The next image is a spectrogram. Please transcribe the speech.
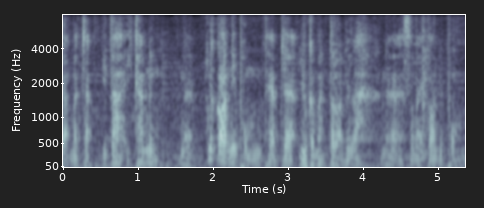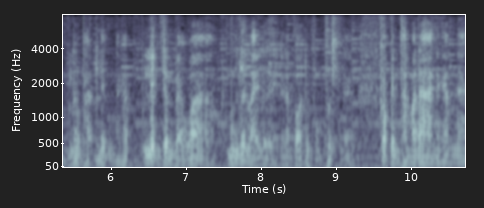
กลับมาจับกีตาร์อีกครั้งหนึ่งนะเมื่อก่อนนี้ผมแทบจะอยู่กับมันตลอดเวลานะฮะสมัยตอนที่ผมเริ่มหัดเล่นนะครับ เล่นจนแบบว่ามือเลือดไหลเลยนะครับตอนที่ผมฝึกนะครับก็เป็นธรรมดานะครับนะ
